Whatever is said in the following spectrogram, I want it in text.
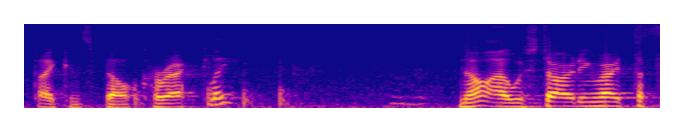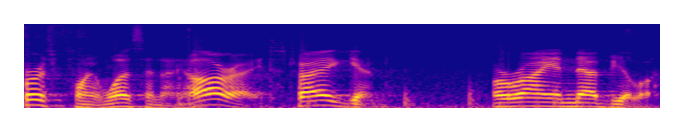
if I can spell correctly. No, I was starting right the first point, wasn't I? All right, try again. Orion Nebula.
